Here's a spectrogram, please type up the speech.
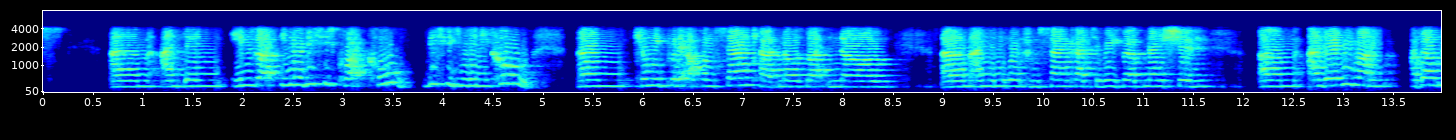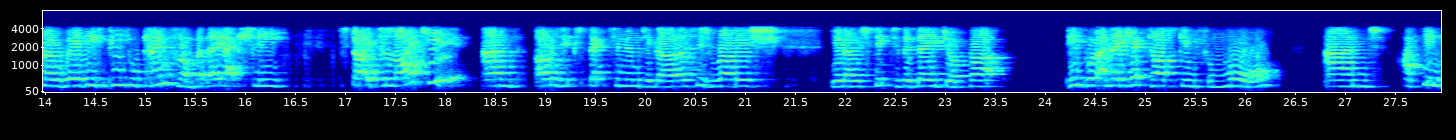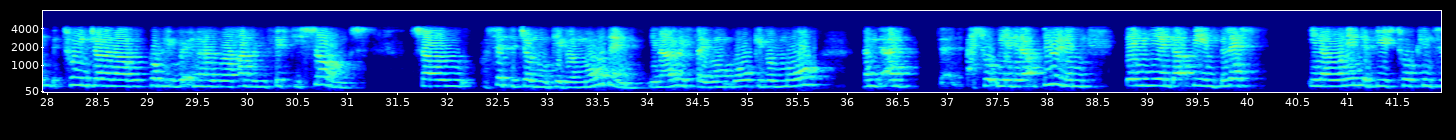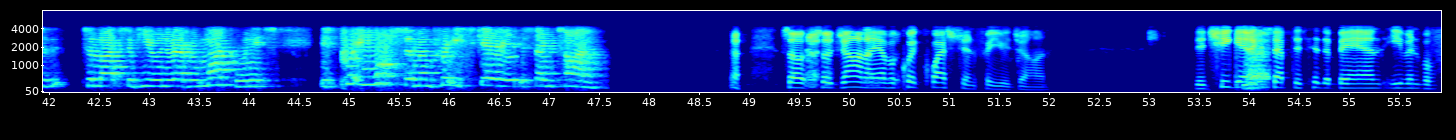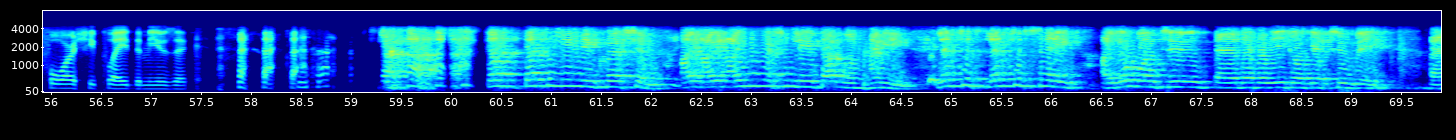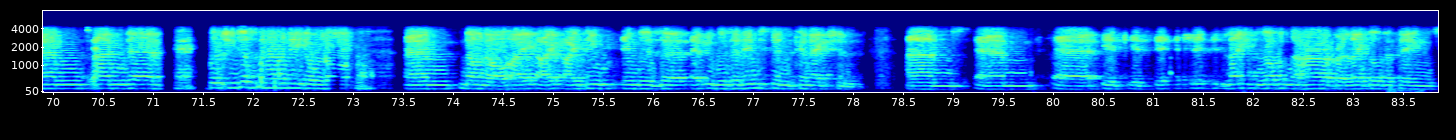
Um, and then he was like, you know, this is quite cool. This is really cool. Um, can we put it up on SoundCloud? And I was like, no. Um, and then it went from SoundCloud to Reverb Nation. Um, and everyone, I don't know where these people came from, but they actually started to like it. And I was expecting them to go, this is rubbish, you know, stick to the day job. But people, and they kept asking for more. And I think between John and I, we've probably written over 150 songs. So I said to John, we'll give them more then. You know, if they want more, give them more. And, and that's what we ended up doing. And then we end up being blessed, you know, on interviews talking to to likes of you and the Reverend Michael. And it's, it's pretty awesome and pretty scary at the same time. so, so John, I have a quick question for you, John. Did she get yeah. accepted to the band even before she played the music? that, that's a leading question. I, I, I think I should leave that one hanging. Let's just let's just say I don't want to uh, let her ego get too big. Um, and uh, but she doesn't have an ego at all. Um, no, no. I, I, I think it was a it was an instant connection and um, uh, it, it, it, like Love in the Harbour, like other things,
